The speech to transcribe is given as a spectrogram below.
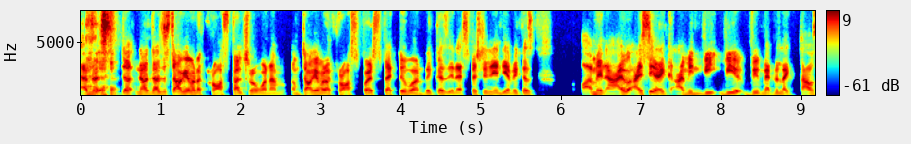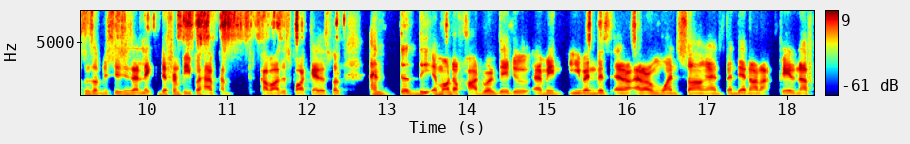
I'm not not, not just talking about a cross cultural one. I'm I'm talking about a cross perspective one because in especially in India because. I mean, I I see like I mean we we we met with like thousands of musicians and like different people have come come on this podcast as well, and the the amount of hard work they do. I mean, even with around one song and when they're not paid enough,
